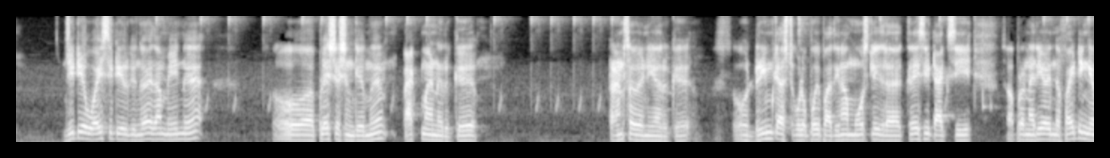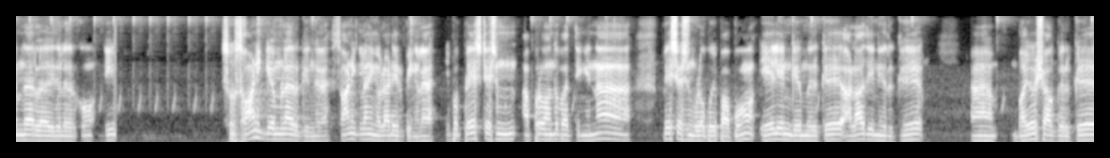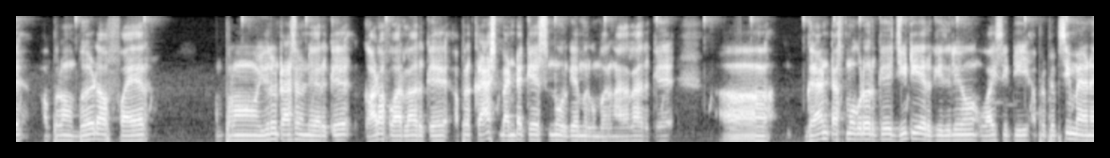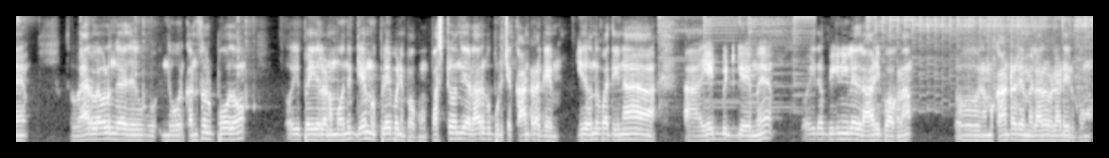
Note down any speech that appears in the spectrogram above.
ஜிடிஏ ஒய் சிட்டி இருக்குங்க இதான் main so PlayStation game Pacman இருக்குது டிரான்ஸவேனியா இருக்குது ஸோ ட்ரீம் கேஸ்ட்டுக்குள்ளே போய் பார்த்தீங்கன்னா மோஸ்ட்லி இதில் கிரேசி டாக்ஸி ஸோ அப்புறம் நிறைய இந்த ஃபைட்டிங் கேம் தான் இதில் இதில் இருக்கும். டி ஸோ சானிக் கேம்லாம் இருக்குங்க. சானிக்லாம் நீங்கள் விளையாடிருப்பீங்களே இப்போ ப்ளே ஸ்டேஷன் அப்புறம் வந்து பார்த்தீங்கன்னா ப்ளே ஸ்டேஷனுக்குள்ளே போய் பார்ப்போம் ஏலியன் கேம் இருக்குது அலாதீன் இருக்குது பயோஷாக் இருக்குது அப்புறம் பேர்ட் ஆஃப் ஃபயர் அப்புறம் இதிலும் டிரான்ஸ்ஃபர்மியா இருக்குது காட் ஆஃப் வார்லாம் இருக்குது அப்புறம் கிராஷ் பெண்டக்கேஸ்னு ஒரு கேம் இருக்கும் பாருங்கள் அதெல்லாம் இருக்குது கிராண்ட் டஸ்மோ கூட இருக்குது ஜிடிஏ இருக்குது இதுலேயும் வாய்ஸ் சிட்டி அப்புறம் பெப்சி மேனு ஸோ வேறு லெவலுங்க இது இந்த ஒரு கன்சோல் போதும். இப்போ இதில் நம்ம வந்து கேம் ப்ளே பண்ணி பார்ப்போம். ஃபஸ்ட்டு வந்து எல்லாருக்கும் பிடிச்ச கான்ட்ரா கேம் இது வந்து பார்த்திங்கன்னா எயிட் பிட் கேமு இதை பிகினிங்கில் இதில் ஆடி பார்க்கலாம். ஸோ நம்ம கான்ட்ரா கேம் எல்லோரும் விளையாடிருப்போம்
